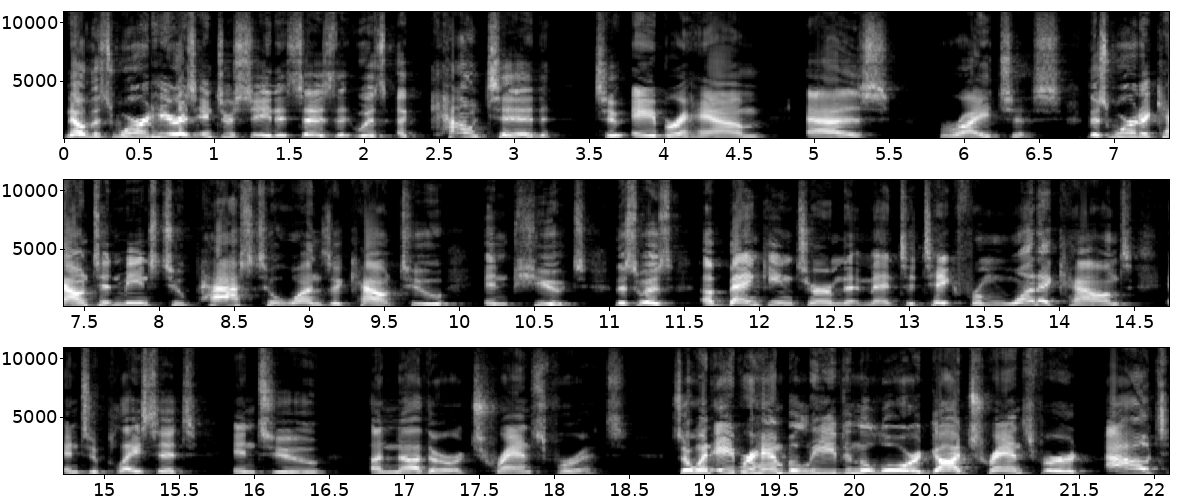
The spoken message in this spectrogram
Now, this word here is interesting. It says it was accounted to Abraham as righteous. This word accounted means to pass to one's account, to impute. This was a banking term that meant to take from one account and to place it into another or transfer it. So when Abraham believed in the Lord, God transferred out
